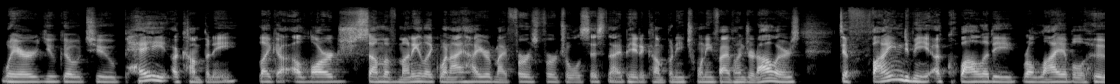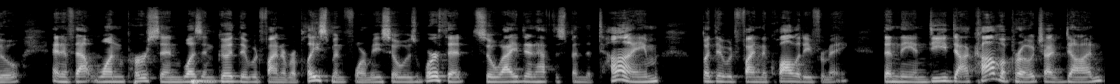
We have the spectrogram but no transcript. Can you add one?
where you go to pay a company like a, a, large sum of money. Like when I hired my first virtual assistant, I paid a company $2,500 to find me a quality, reliable who. And if that one person wasn't mm-hmm. good, they would find a replacement for me. So it was worth it. So I didn't have to spend the time, but they would find the quality for me than the indeed.com approach I've done,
